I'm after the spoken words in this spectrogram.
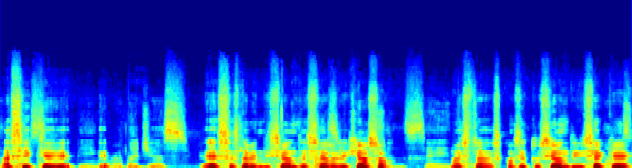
Así que eh, esa es la bendición de ser religioso. Nuestra constitución dice que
